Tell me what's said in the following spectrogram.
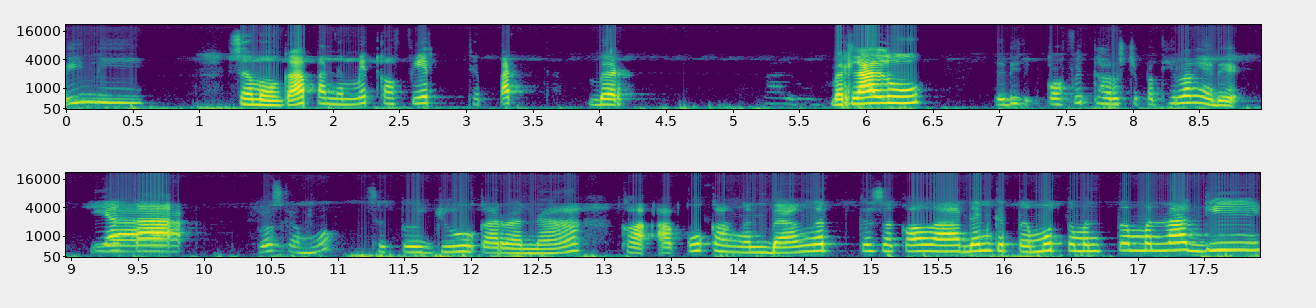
ini? Semoga pandemi COVID cepat ber berlalu. Jadi COVID harus cepat hilang ya, Dek? Iya, Kak. Terus kamu? Setuju karena Kak aku kangen banget ke sekolah dan ketemu teman-teman lagi.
